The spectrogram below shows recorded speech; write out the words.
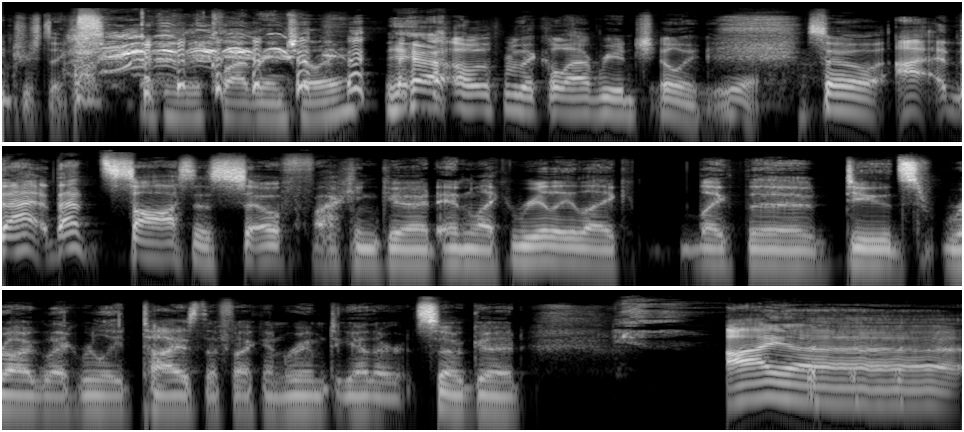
Interesting. Like the Calabrian chili. Yeah. oh, from the Calabrian chili. Yeah. So I, that that sauce is so fucking good, and like really like like the dude's rug like really ties the fucking room together. It's so good. I uh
